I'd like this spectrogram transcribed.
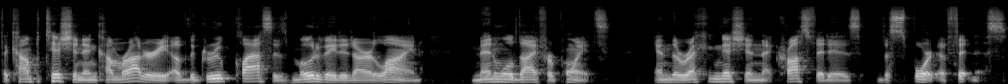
The competition and camaraderie of the group classes motivated our line men will die for points, and the recognition that CrossFit is the sport of fitness.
